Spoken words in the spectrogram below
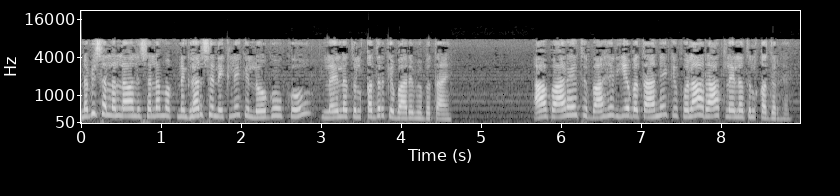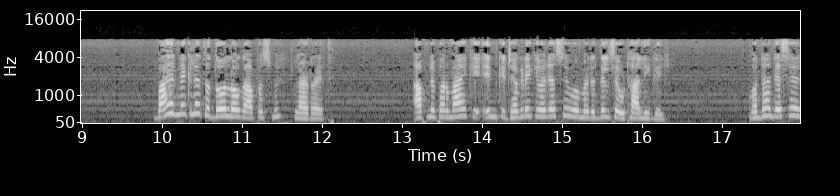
नबी सल्लल्लाहु अलैहि वसल्लम अपने घर से निकले कि लोगों को लैलतुल कद्र के बारे में बताएँ। आप आ रहे थे बाहर, ये बताने कि फुला रात लैलतुल कद्र है। बाहर निकले तो दो लोग आपस में लड़ रहे थे। आपने फरमाया कि इनके झगड़े की वजह से वो मेरे दिल से उठा ली गई। वरना जैसे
